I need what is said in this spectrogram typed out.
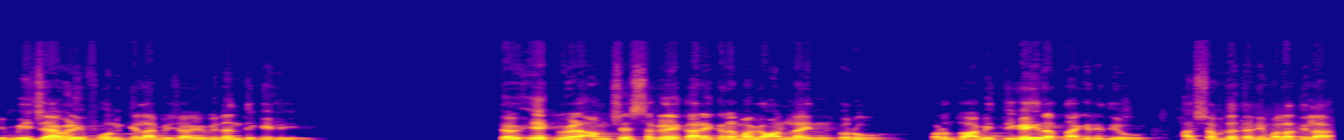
की मी ज्यावेळी फोन केला मी ज्यावेळी विनंती केली त्यावेळी एक वेळ आमचे सगळे कार्यक्रम आम्ही ऑनलाईन करू परंतु आम्ही तिघही रत्नागिरी देऊ हा शब्द त्यांनी मला दिला.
